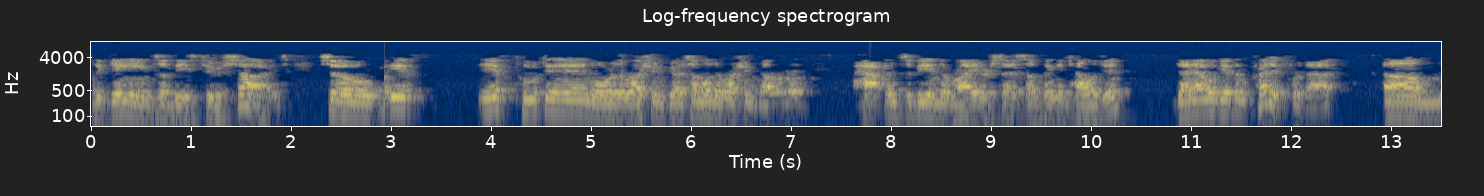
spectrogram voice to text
the games of these two sides. So if, if Putin or the Russian, someone the Russian government happens to be in the right or says something intelligent, then I will give them credit for that. Um,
